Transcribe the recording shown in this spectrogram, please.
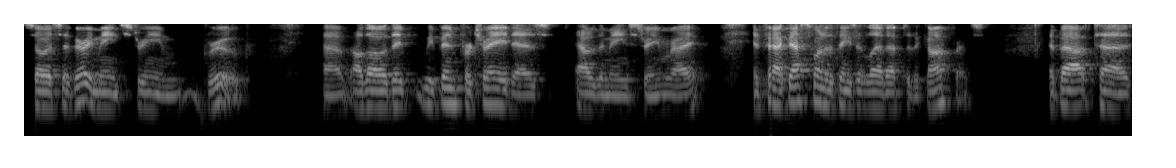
So it's a very mainstream group, uh, although they we've been portrayed as out of the mainstream, right? In fact, that's one of the things that led up to the conference. About uh,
